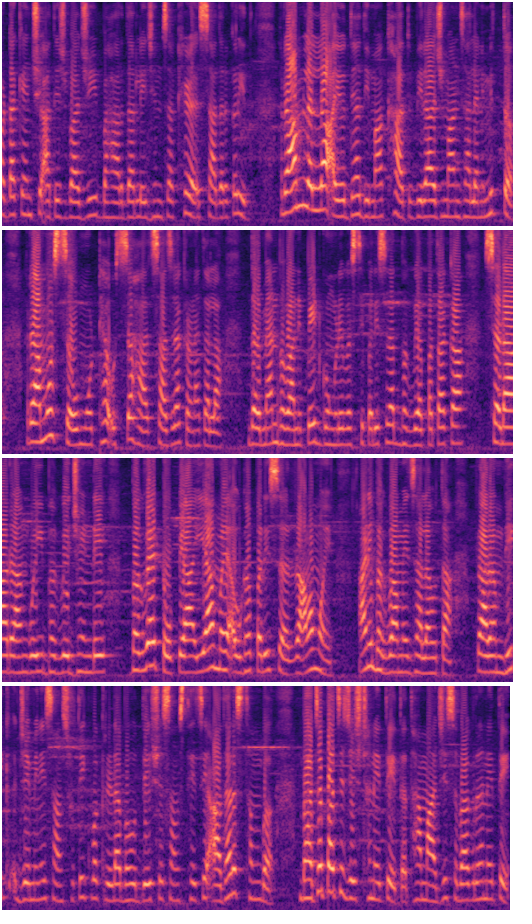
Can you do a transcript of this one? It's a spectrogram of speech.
फटाक्यांची आतिषबाजी बहारदार लेझिमचा खेळ सादर करीत रामलल्ला अयोध्या दिमाखात विराजमान झाल्यानिमित्त रामोत्सव मोठ्या उत्साहात साजरा करण्यात आला. दरम्यान भवानी पेठ गोंगडे वस्ती परिसरात भगव्या पताका सडा रांगोळी भगवे झेंडे भगव्या टोप्या यामुळे अवघा परिसर राममय आणि भगवामय झाला होता. प्रारंभिक जेमिनी सांस्कृतिक व क्रीडा बहुद्देशीय संस्थेचे आधारस्तंभ भाजपाचे ज्येष्ठ नेते तथा माजी सभागृह नेते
